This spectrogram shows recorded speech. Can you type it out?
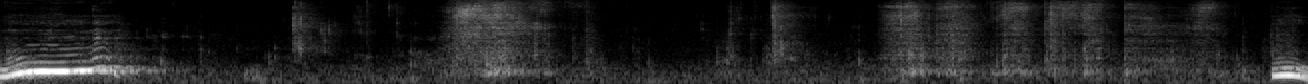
อืมอืม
